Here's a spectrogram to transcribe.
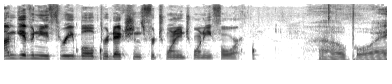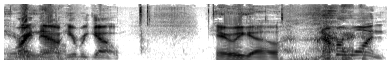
I'm giving you three bold predictions for 2024. Oh boy, here right now, go. here we go. Here we go. Number one,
